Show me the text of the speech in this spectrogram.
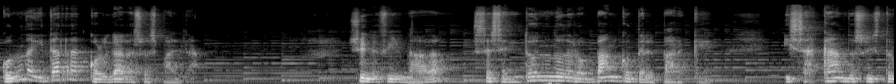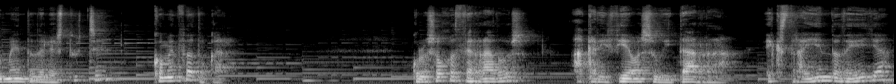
con una guitarra colgada a su espalda. Sin decir nada, se sentó en uno de los bancos del parque y sacando su instrumento del estuche, comenzó a tocar. Con los ojos cerrados, acariciaba su guitarra, extrayendo de ella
